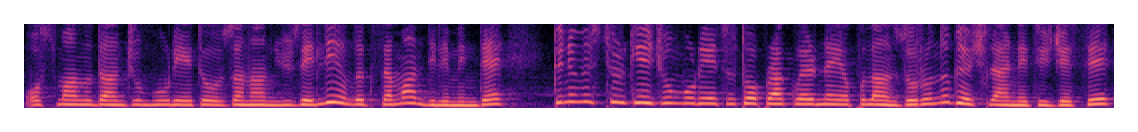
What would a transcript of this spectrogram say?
Osmanlı'dan Cumhuriyete uzanan 150 yıllık zaman diliminde günümüz Türkiye Cumhuriyeti topraklarına yapılan zorunlu göçler neticesi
